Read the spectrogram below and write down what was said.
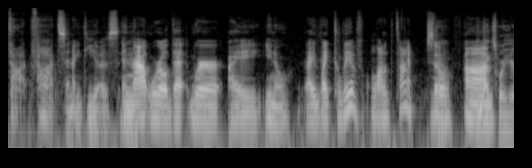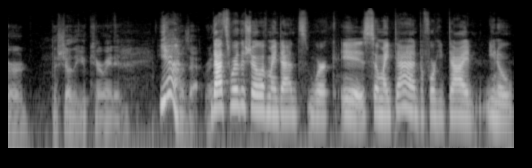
thought thoughts and ideas in that world that where I you know I like to live a lot of the time. So um, and that's where your the show that you curated yeah. was at, right? That's where the show of my dad's work is. So my dad, before he died, you know,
